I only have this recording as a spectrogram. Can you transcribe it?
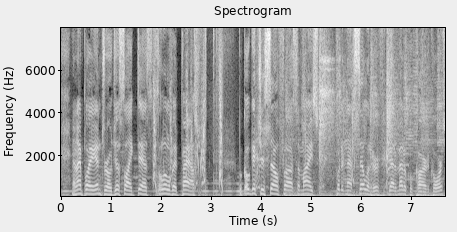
And I play intro just like this. It's a little bit past. But go get yourself uh, some ice. Put it in that cylinder if you've got a medical card, of course.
